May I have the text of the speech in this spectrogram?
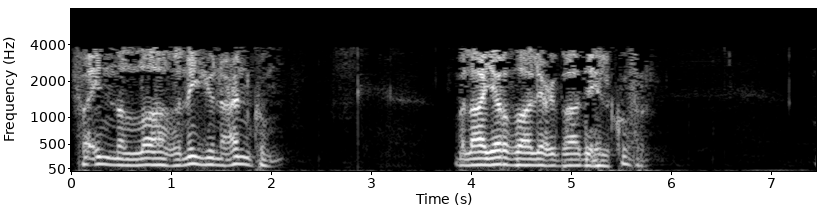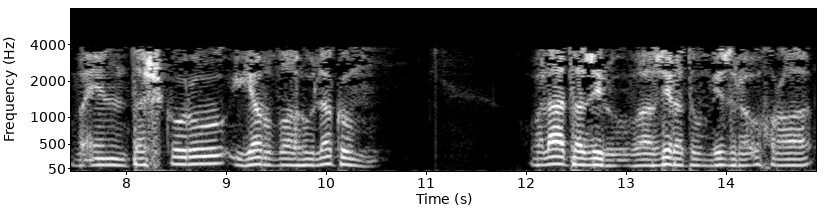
فإن الله غني عنكم بلا يرضى لعباده الكفر. وإن تشكروا يرضاه لكم ولا تزر وازرة وزر أخرى.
